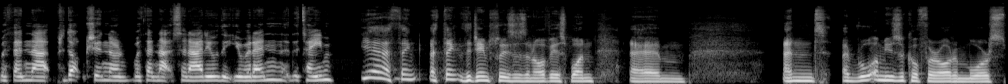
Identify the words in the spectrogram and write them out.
within that production or within that scenario that you were in at the time? Yeah, I think I think the James plays is an obvious one. Um, and I wrote a musical for Òran Mór's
